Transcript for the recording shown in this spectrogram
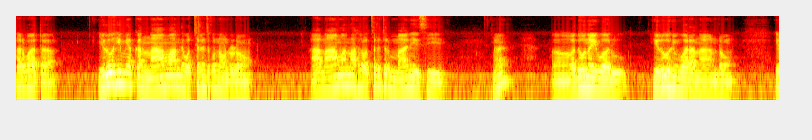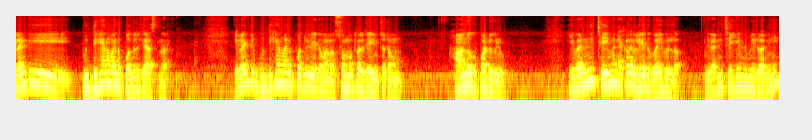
తర్వాత ఇలోహిం యొక్క నామాన్ని ఉచ్చరించకుండా ఉండడం. ఆ నామాన్ని అసలు ఉచ్చరించడం మానేసి ఆ, ఆ, వారు వారు అన్న అనడం ఇలాంటి బుద్ధిహీనమైన పనులు చేస్తున్నారు. ఇలాంటి బుద్ధిహీనమైన పనులు చేయడం వల్ల సున్నతలు చేయించడం హానుకు పండుగలు ఇవన్నీ చేయమని ఎక్కడ లేదు బైబిల్లో. ఇవన్నీ చెయ్యండి మీరు అని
